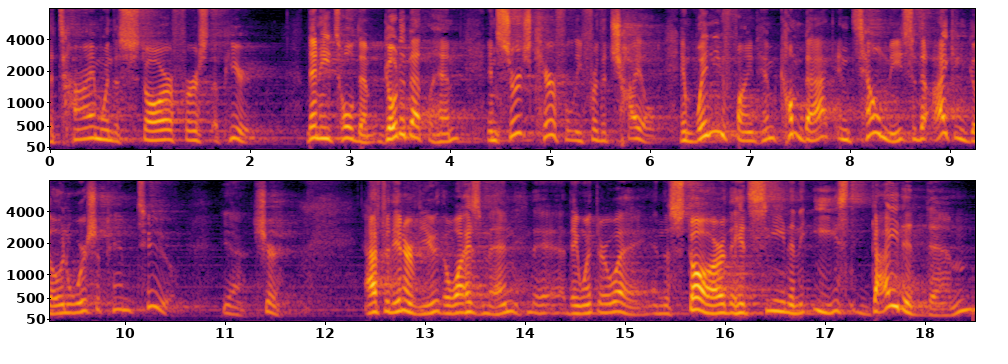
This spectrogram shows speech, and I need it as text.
the time when the star first appeared. Then he told them, Go to Bethlehem and search carefully for the child. And when you find him, come back and tell me so that I can go and worship him too. Yeah, sure. After the interview, the wise men, they, they went their way. And the star they had seen in the east guided them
